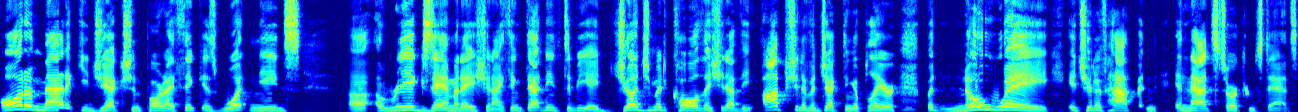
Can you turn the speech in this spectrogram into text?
automatic ejection part, I think, is what needs – uh, a re-examination. I think that needs to be a judgment call. They should have the option of ejecting a player, but no way it should have happened in that circumstance.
